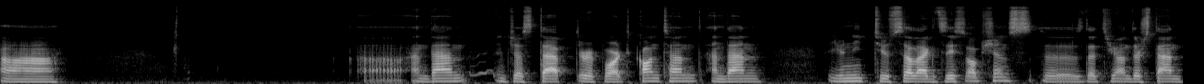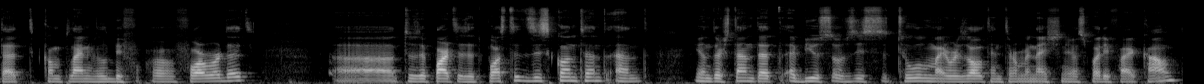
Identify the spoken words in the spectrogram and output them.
Uh, uh, and then just tap the report content and then you need to select these options uh, that you understand that complaint will be uh, forwarded uh, to the party that posted this content and you understand that abuse of this tool may result in termination of your Spotify account.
